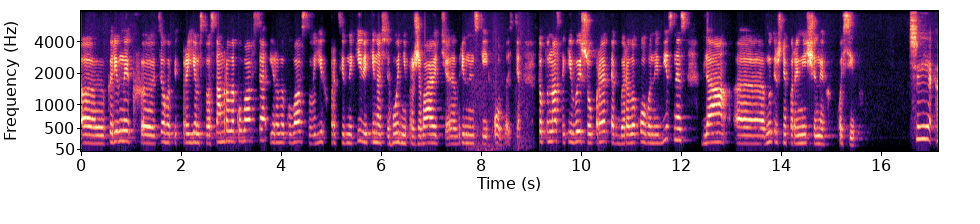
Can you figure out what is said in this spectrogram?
е, керівник цього підприємства сам релокувався і релокував своїх працівників, які на сьогодні проживають в Рівненській області. Тобто, у нас такий вийшов проект, якби релокований бізнес для внутрішньопереміщених осіб. Чи е,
